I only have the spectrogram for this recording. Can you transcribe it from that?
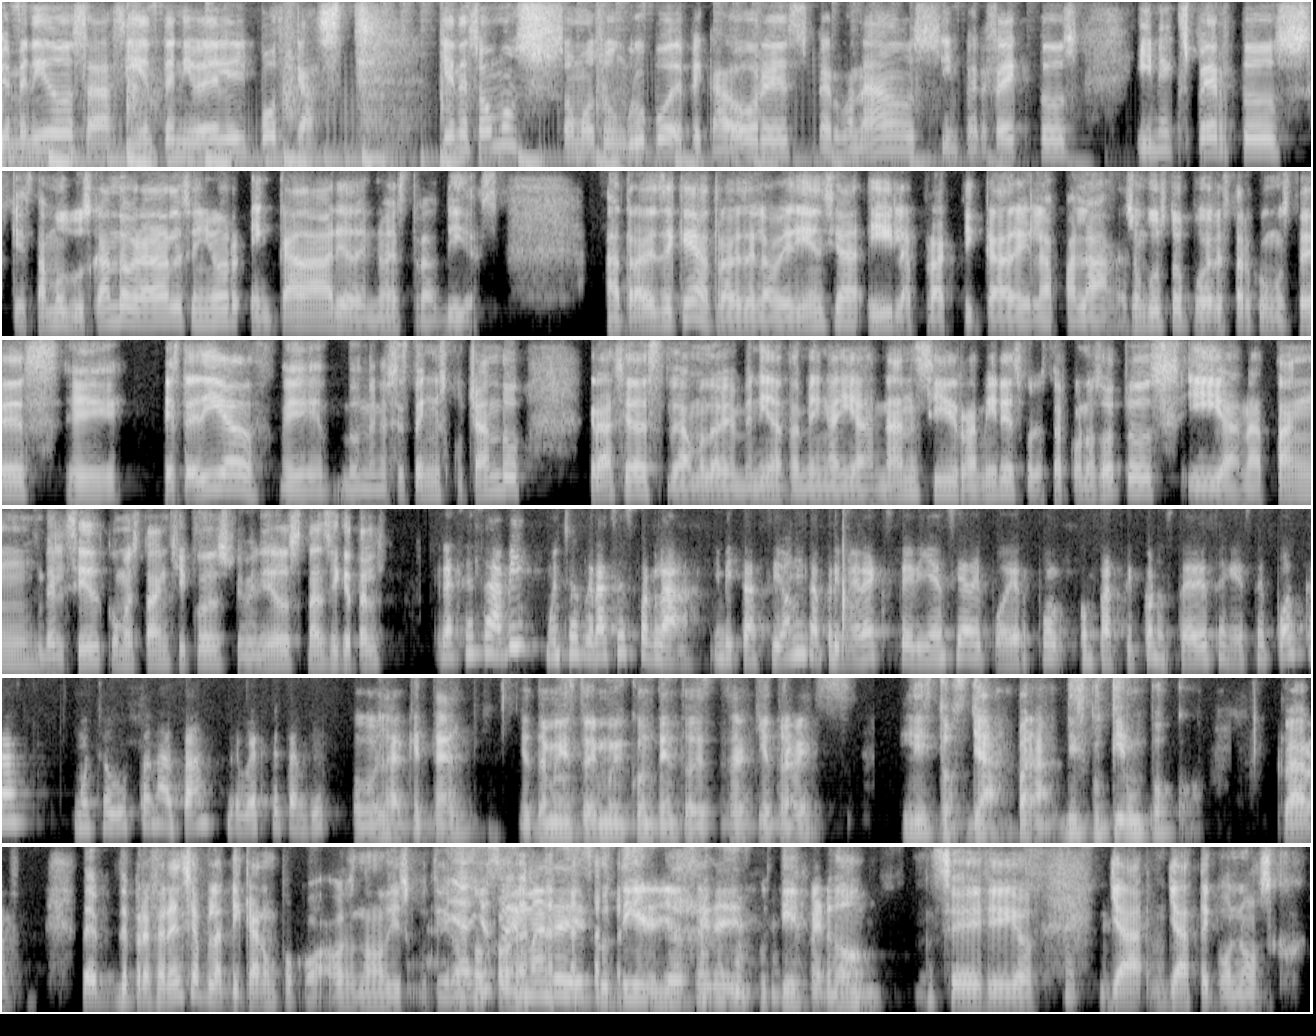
Bienvenidos a Siguiente Nivel Podcast. ¿Quiénes somos? Somos un grupo de pecadores, perdonados, imperfectos, inexpertos, que estamos buscando agradar al Señor en cada área de nuestras vidas. ¿A través de qué? A través de la obediencia y la práctica de la palabra. Es un gusto poder estar con ustedes eh, este día, eh, donde nos estén escuchando. Gracias. Le damos la bienvenida también ahí a Nancy Ramírez por estar con nosotros y a Natán del CID. ¿Cómo están, chicos? Bienvenidos. Nancy, ¿qué tal? Gracias, Avi. Muchas gracias por la invitación y la primera experiencia de poder compartir con ustedes en este podcast. Mucho gusto, Natán, de verte también. Hola, ¿qué tal? Yo también estoy muy contento de estar aquí otra vez. Listos ya para discutir un poco. Claro, de, preferencia platicar un poco, vamos, no discutir un poco. Yo soy más de discutir, yo soy de discutir, perdón. Sí, sí, yo ya, ya te conozco.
